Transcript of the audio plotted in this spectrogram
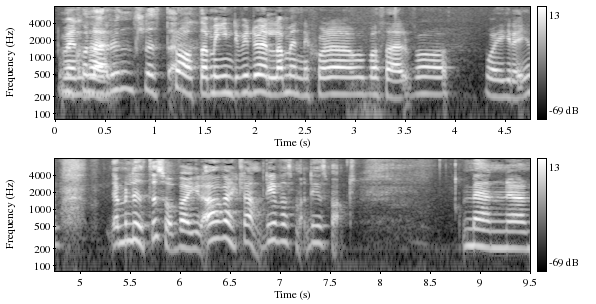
men, kolla här, runt lite. prata med individuella människor och bara så här, vad, vad är grejen? Ja men lite så, varje, ja verkligen, det, var smart, det är smart. Men eh,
